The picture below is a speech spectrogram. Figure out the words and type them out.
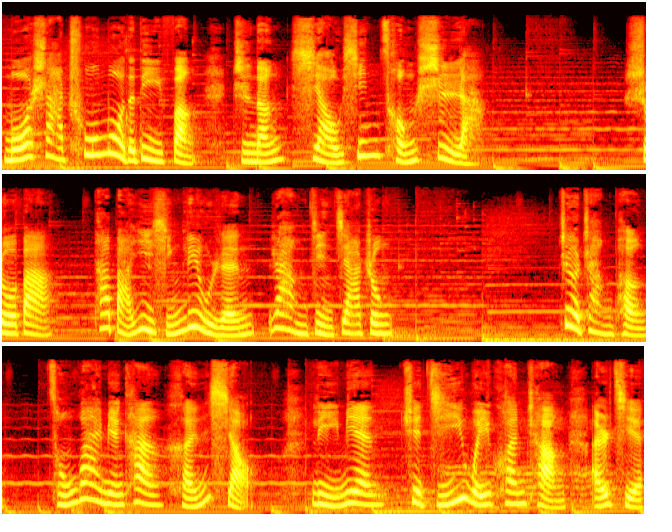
魔煞出没的地方，只能小心从事啊。说罢，他把一行六人让进家中。这帐篷从外面看很小，里面却极为宽敞，而且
